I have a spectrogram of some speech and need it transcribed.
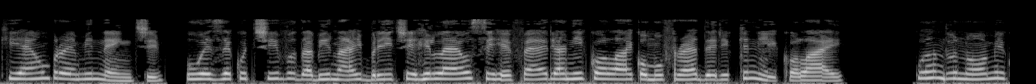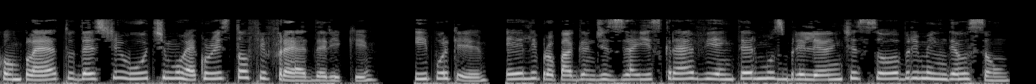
que é um proeminente, o executivo da Binai Brit Hillel se refere a Nicolai como Frederick Nicolai, quando o nome completo deste último é Christoph Frederick. E por quê? Ele propagandiza e escreve em termos brilhantes sobre Mendelssohn,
